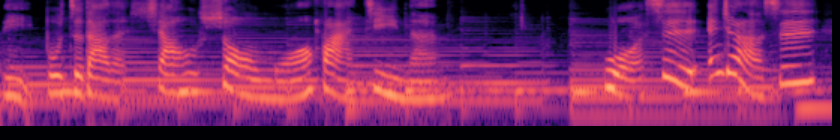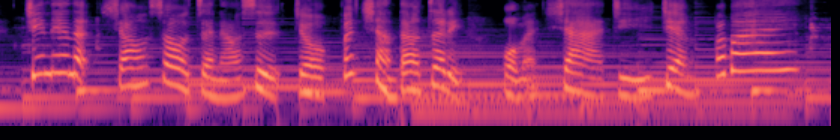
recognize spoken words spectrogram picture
你不知道的销售魔法技能。我是 Angel 老师，今天的销售诊疗室就分享到这里，我们下集见，拜拜。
